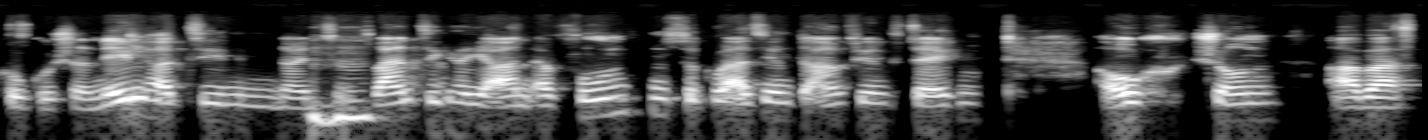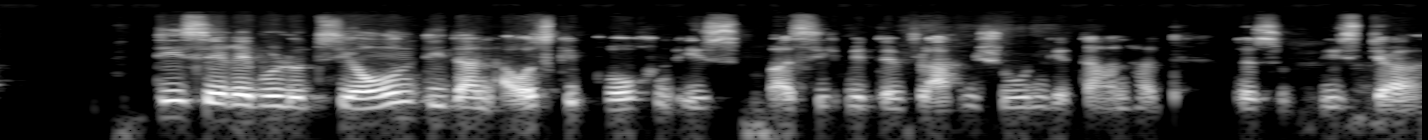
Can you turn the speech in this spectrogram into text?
Coco Chanel hat sie in den 1920er mhm. Jahren erfunden, so quasi unter Anführungszeichen, auch schon. Aber diese Revolution, die dann ausgebrochen ist, was sich mit den flachen Schuhen getan hat, das ist ja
